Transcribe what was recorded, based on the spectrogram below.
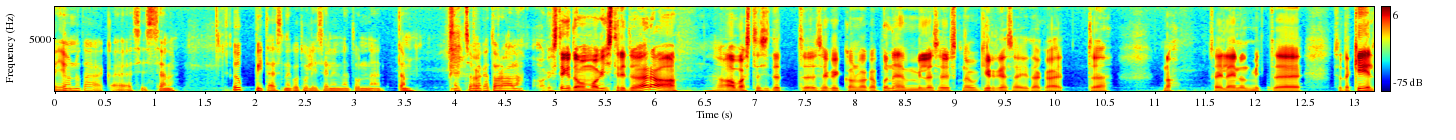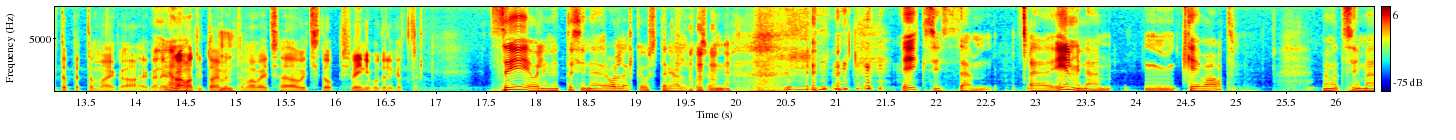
ei olnud aega ja siis seal õppides nagu tuli selline tunne, et, et see on väga tore ala. aga siis tegid oma magistritöö ära, avastasid, et see kõik on väga põnev, mille sa just nagu kirja said, aga et noh, sa ei läinud mitte seda keelt õpetama ega, ega neid raamatuid toimetama, vaid sa võtsid hoopis veinipudeli kätte see oli nüüd tõsine rollercoasteri algus onju ehk siis ähm, äh, eelmine mm, kevad me mõtlesime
